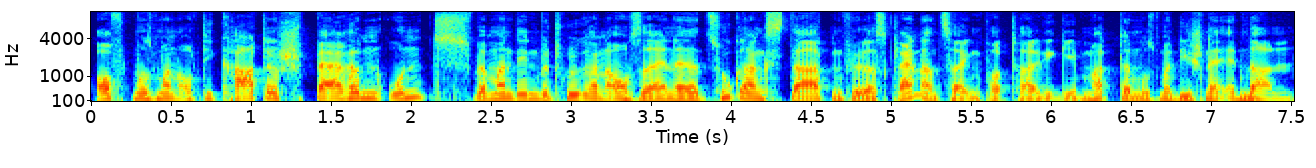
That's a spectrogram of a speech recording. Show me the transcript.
Oft muss man auch die Karte sperren und wenn man den Betrügern auch seine Zugangsdaten für das Kleinanzeigenportal gegeben hat, dann muss man die schnell ändern.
